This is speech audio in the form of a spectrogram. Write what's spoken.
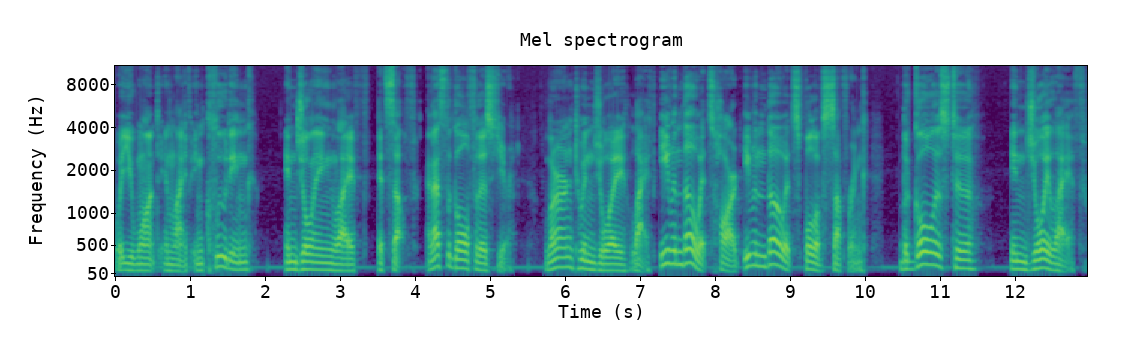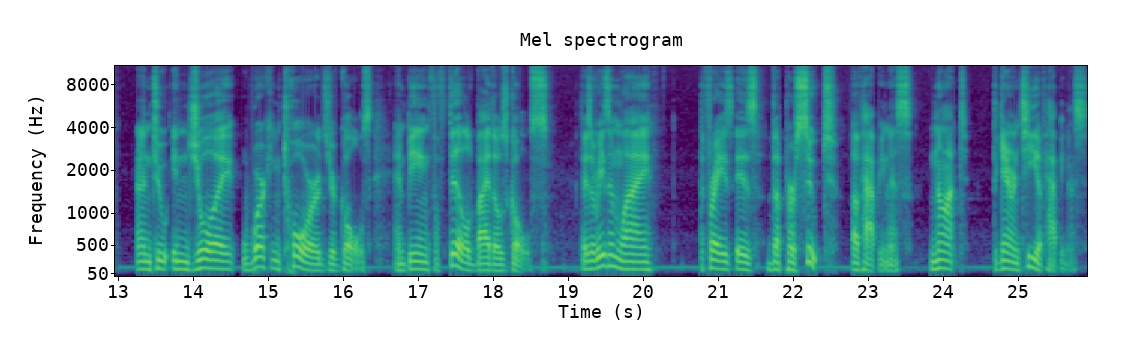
what you want in life, including enjoying life itself. And that's the goal for this year. Learn to enjoy life, even though it's hard, even though it's full of suffering the goal is to enjoy life and to enjoy working towards your goals and being fulfilled by those goals. There's a reason why the phrase is the pursuit of happiness, not the guarantee of happiness.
